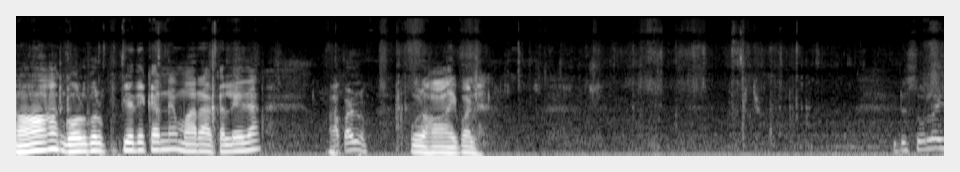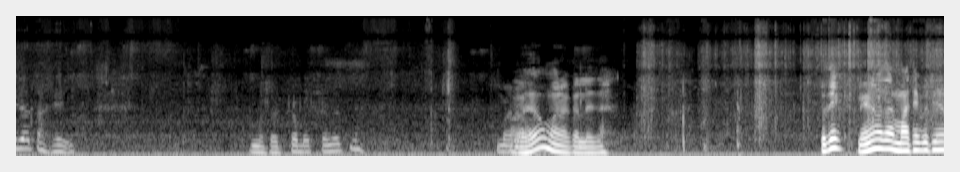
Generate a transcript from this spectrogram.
હા ગોળ ગોળ પોપિયા દેખાડ ને મારા કલેજા. આ પાડ હા એ પાડ. તો સોલાઈ જતા હે. એમાં સટકા બટકા ને. હવે હો મારા કલેજા. બધે લેનો તાર માથે બેઠી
